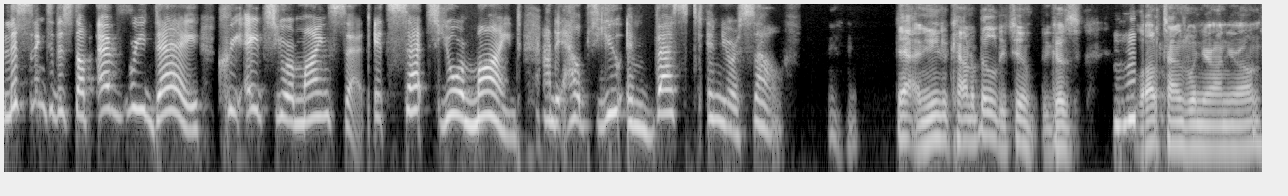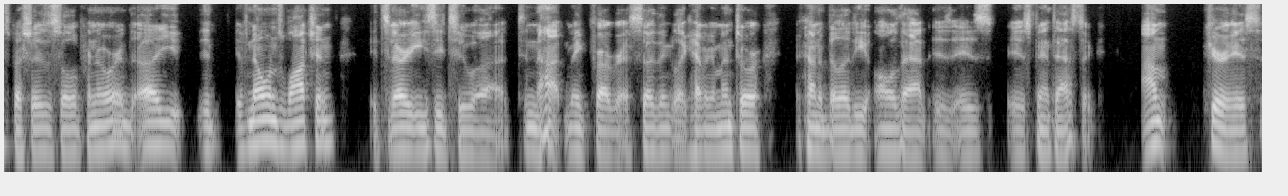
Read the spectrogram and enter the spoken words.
listening to this stuff every day creates your mindset. It sets your mind and it helps you invest in yourself. Mm-hmm. Yeah. And you need accountability too, because mm-hmm. a lot of times when you're on your own, especially as a solopreneur, uh, you, it, if no one's watching, it's very easy to uh to not make progress. So I think like having a mentor accountability, all of that is is is fantastic. I'm curious,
